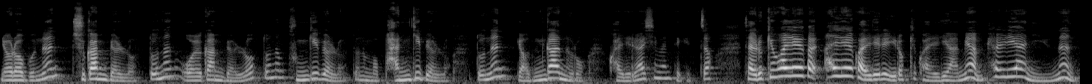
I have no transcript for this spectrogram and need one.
여러분은 주간별로 또는 월간별로 또는 분기별로 또는 뭐 반기별로 또는 연간으로 관리를 하시면 되겠죠. 자 이렇게 할일 관리를 이렇게 관리하면 편리한 이유는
